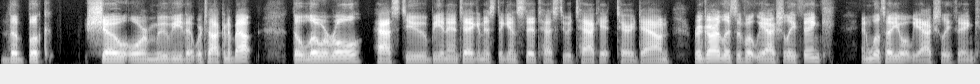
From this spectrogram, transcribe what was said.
the book, show, or movie that we're talking about. The lower roll has to be an antagonist against it, has to attack it, tear it down, regardless of what we actually think. And we'll tell you what we actually think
